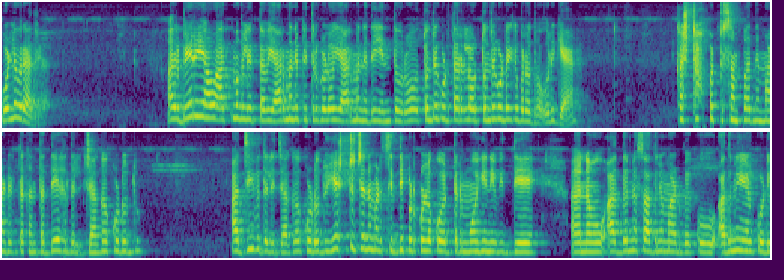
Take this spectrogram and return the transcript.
ಒಳ್ಳೆಯವರಾದರೆ. ಆದರೆ ಬೇರೆ ಯಾವ ಆತ್ಮಗಳಿರ್ತವೆ? ಯಾರ ಮನೆ ಪಿತೃಗಳೋ, ಯಾರ ಮನೆದೆ ಎಂಥವ್ರೋ, ತೊಂದರೆ ಕೊಡ್ತಾರಲ್ಲ, ಅವ್ರು ತೊಂದರೆ ಕೊಡಲಿಕ್ಕೆ ಬರೋದು ಅವರಿಗೆ. ಕಷ್ಟಪಟ್ಟು ಸಂಪಾದನೆ ಮಾಡಿರ್ತಕ್ಕಂಥ ದೇಹದಲ್ಲಿ ಜಾಗ ಕೊಡೋದು, ಆ ಜೀವದಲ್ಲಿ ಜಾಗ ಕೊಡೋದು, ಎಷ್ಟು ಜನ ಮಾಡಿ ಸಿದ್ಧಿ ಪಡ್ಕೊಳ್ಳೋಕೆ ಹೋಗ್ತಾರೆ ಮೋಹಿನಿ ವಿದ್ಯೆ ನಾವು ಅದನ್ನು ಸಾಧನೆ ಮಾಡಬೇಕು, ಅದನ್ನೇ ಹೇಳ್ಕೊಡಿ,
